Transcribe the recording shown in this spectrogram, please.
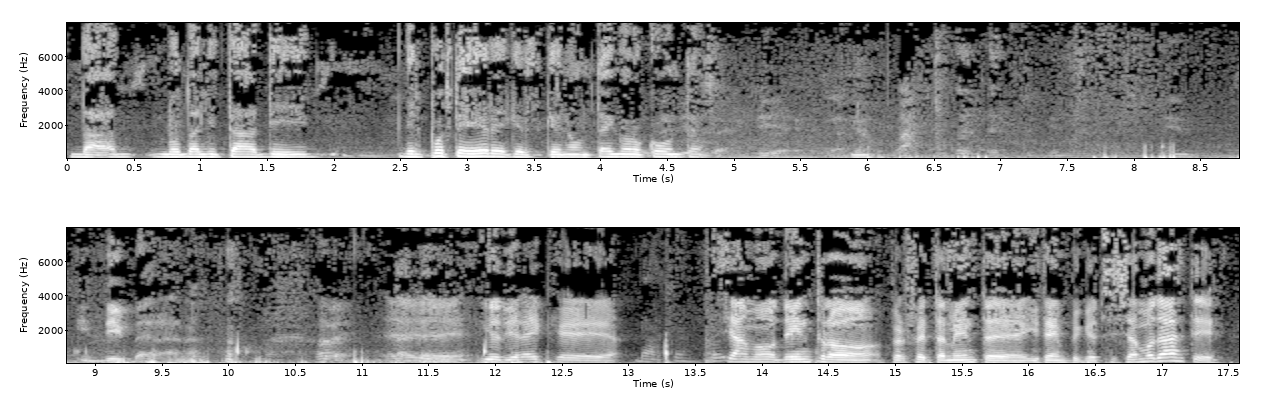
da modalità di, del potere che, che, non tengono conto. Liberano. Eh, io direi che siamo dentro perfettamente i tempi che ci siamo dati.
